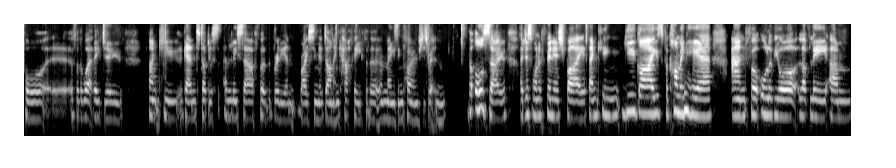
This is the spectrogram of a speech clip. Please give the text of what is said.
for uh, for the work they do. Thank you again to Douglas and Lisa for the brilliant writing they've done, and Kathy for the amazing poem she's written. But also, I just want to finish by thanking you guys for coming here and for all of your lovely um,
